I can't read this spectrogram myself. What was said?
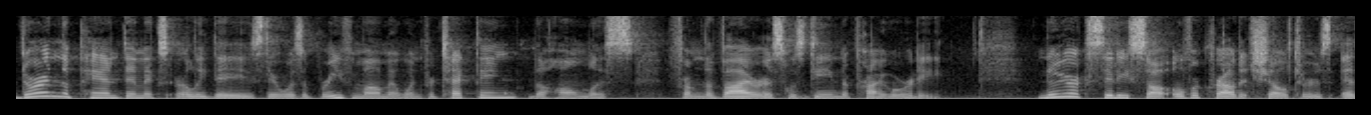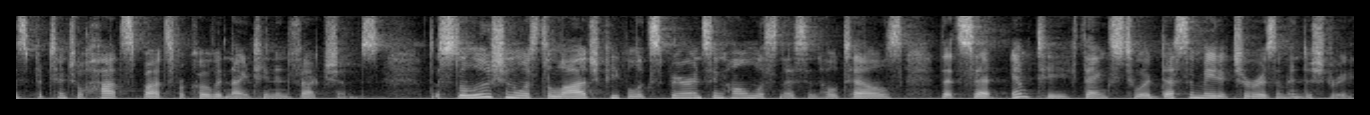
During the pandemic's early days, there was a brief moment when protecting the homeless from the virus was deemed a priority. New York City saw overcrowded shelters as potential hotspots for COVID 19 infections. The solution was to lodge people experiencing homelessness in hotels that sat empty thanks to a decimated tourism industry.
